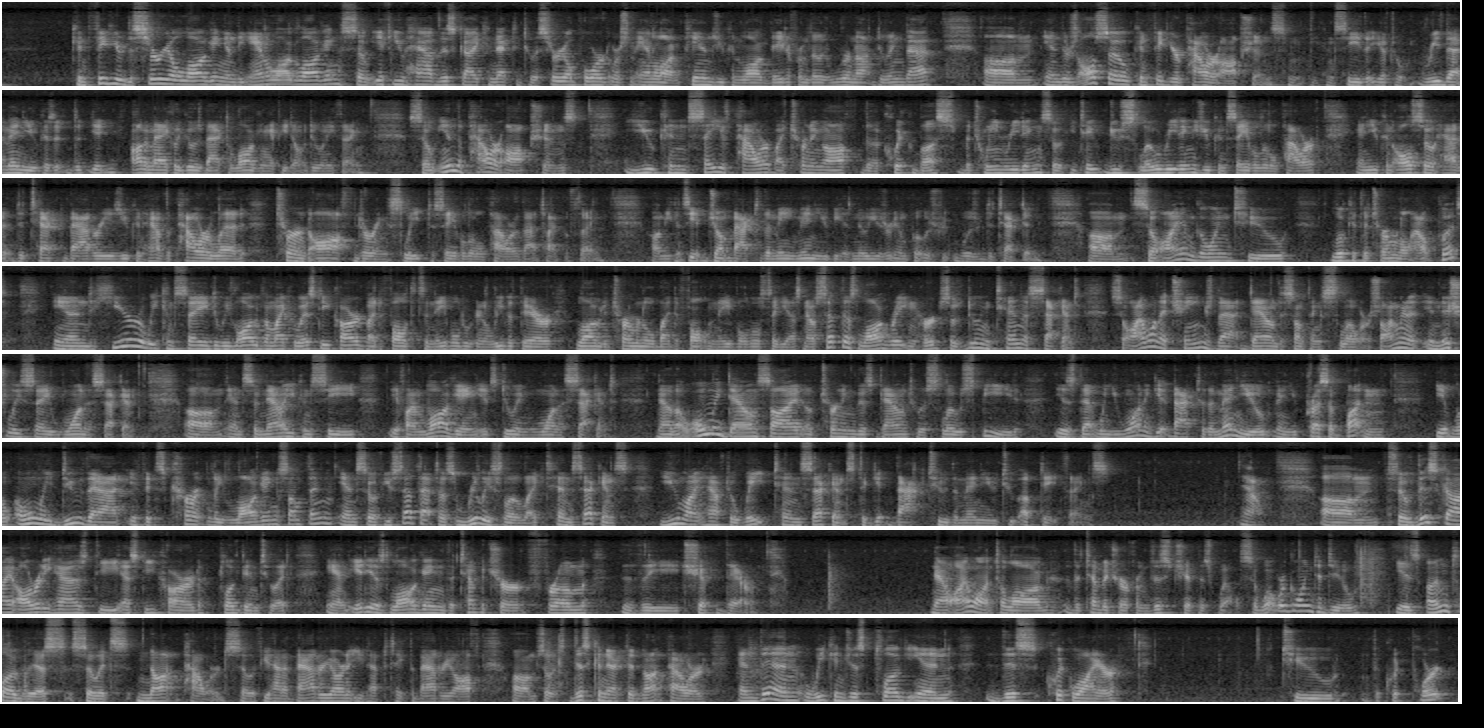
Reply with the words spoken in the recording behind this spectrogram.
configure the serial logging and the analog logging. So if you have this guy connected to a serial port or some analog pins, you can log data from those. We're not doing that. Um, and there's also configure power options. You can see that you have to read that menu because it, it automatically goes back to logging if you don't do anything. So in the power options, you can save power by turning off the Qwiic bus between readings. So if you do slow readings, you can save a little power. And you can also have it detect batteries. You can have the power LED turned off during sleep to save a little power, that type of thing. Um, you can see it jump back to the main menu because no user input was, was detected. Um, so I am going to look at the terminal output. And here we can say, do we log the micro SD card? By default, it's enabled. We're going to leave it there. Log to terminal by default enabled. We'll say yes. Now set this log rate in Hertz. So it's doing 10 a second. So I want to change that down to something slower. So I'm going to initially say 1 a second. Um, and so now you can see if I'm logging, it's doing 1 a second. Now the only downside of turning this down to a slow speed is that when you want to get back to the menu and you press a button, it will only do that if it's currently logging something. And so if you set that to really slow, like 10 seconds, you might have to wait 10 seconds to get back to the menu to update things. Now, um, so this guy already has the SD card plugged into it, and it is logging the temperature from the chip there. Now I want to log the temperature from this chip as well. So what we're going to do is unplug this so it's not powered. So if you had a battery on it, you'd have to take the battery off. Um, so it's disconnected, not powered. And then we can just plug in this Qwiic wire to the Qwiic port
